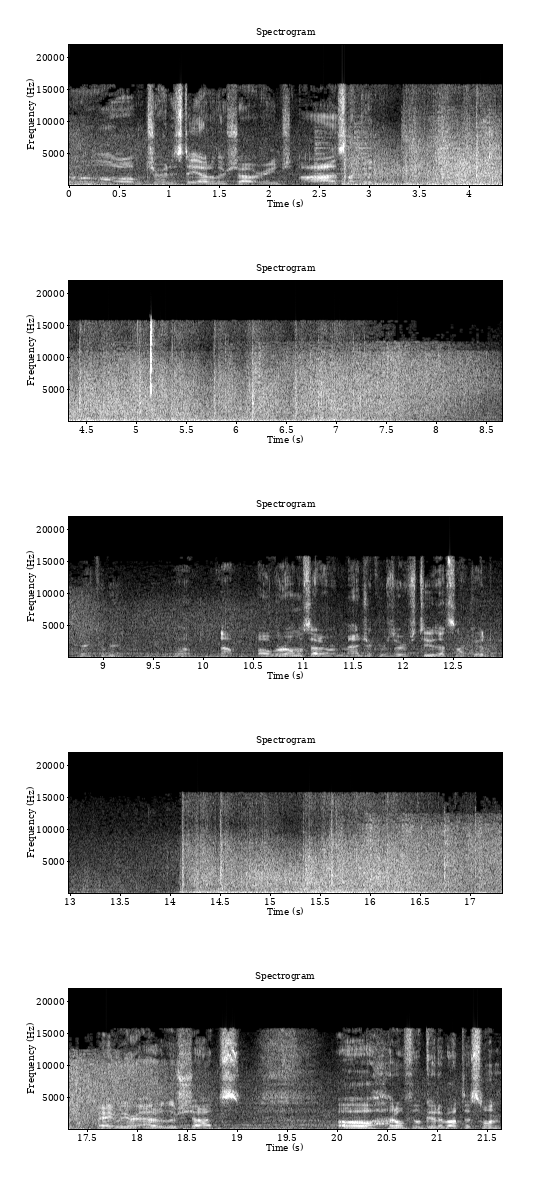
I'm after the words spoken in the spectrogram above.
Ooh, I'm trying to stay out of their shot range. Ah, that's not good. No, no. Oh, we're almost out of magic reserves too. That's not good. Hey, we are out of those shots. Oh, I don't feel good about this one.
